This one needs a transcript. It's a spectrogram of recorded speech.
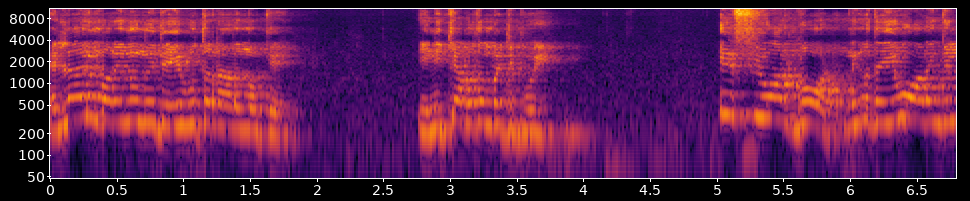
എല്ലാവരും പറയുന്നു നീ ദൈവപുത്രനാണെന്നൊക്കെ. എനിക്ക് അബദ്ധം പറ്റിപ്പോയി. ഇഫ് യു ആർ ഗോഡ് നിങ്ങൾ ദൈവമാണെങ്കിൽ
